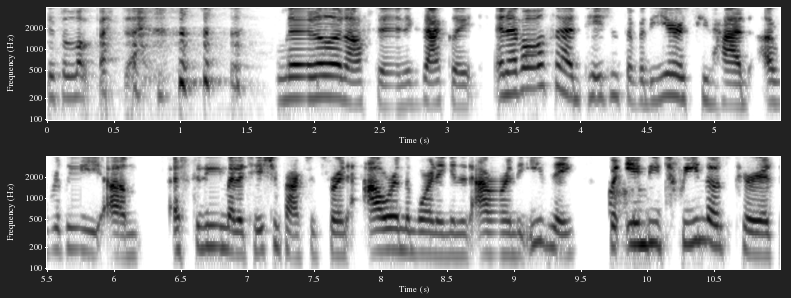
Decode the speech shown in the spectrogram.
is a lot better. Little and often exactly. And i've also had patients over the years who had a really um a sitting meditation practice for an hour in the morning and an hour in the evening but in between those periods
